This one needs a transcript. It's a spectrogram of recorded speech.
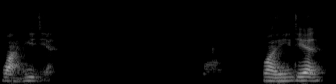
晚一点？晚一点，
